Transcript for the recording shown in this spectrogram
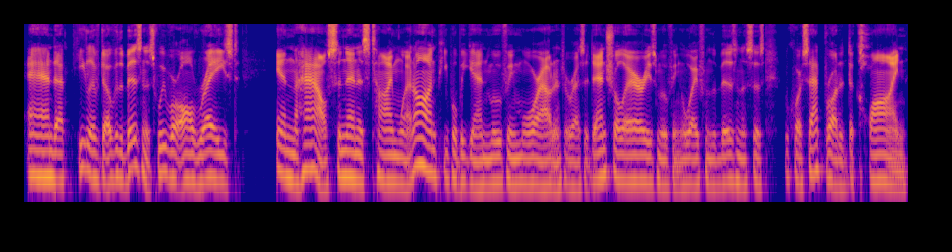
and uh, he lived over the business. We were all raised in the house. And then as time went on, people began moving more out into residential areas, moving away from the businesses. Of course, that brought a decline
